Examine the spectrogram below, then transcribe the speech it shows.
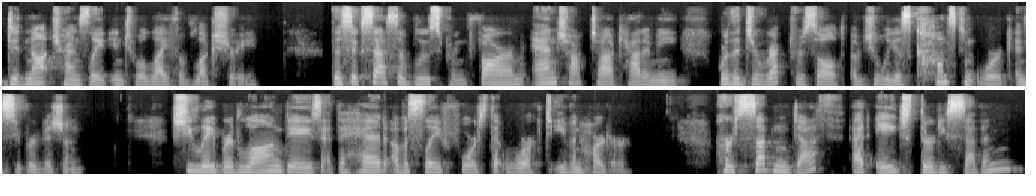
did not translate into a life of luxury. The success of Blue Spring Farm and Choctaw Academy were the direct result of Julia's constant work and supervision. She labored long days at the head of a slave force that worked even harder. Her sudden death at age 37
